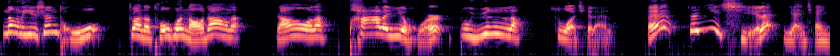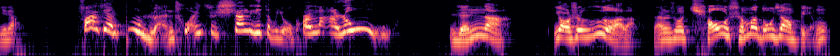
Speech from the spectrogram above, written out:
弄了一身土，转的头昏脑胀的，然后呢，趴了一会儿，不晕了，坐起来了。哎，这一起来，眼前一亮，发现不远处，哎，这山里怎么有块腊肉？人呢，要是饿了，咱说瞧什么都像饼，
